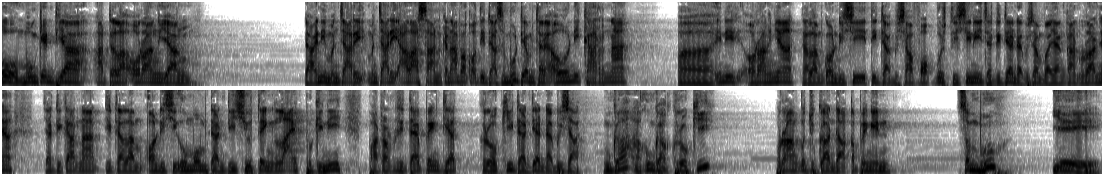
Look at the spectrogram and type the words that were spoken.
oh mungkin dia adalah orang yang Nah ini mencari mencari alasan. Kenapa kok tidak sembuh? Dia mencari. Oh ini karena uh, ini orangnya dalam kondisi tidak bisa fokus di sini. Jadi dia tidak bisa membayangkan ularnya. Jadi karena di dalam kondisi umum dan di syuting live begini, pada di tapping dia grogi dan dia tidak bisa. Enggak, aku enggak grogi. Orangku juga tidak kepingin sembuh. Ye.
